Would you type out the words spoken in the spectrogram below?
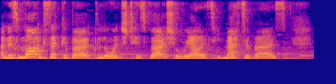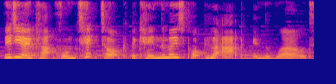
And as Mark Zuckerberg launched his virtual reality metaverse, video platform TikTok became the most popular app in the world.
